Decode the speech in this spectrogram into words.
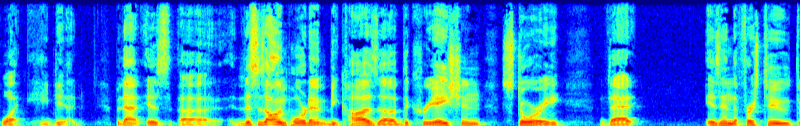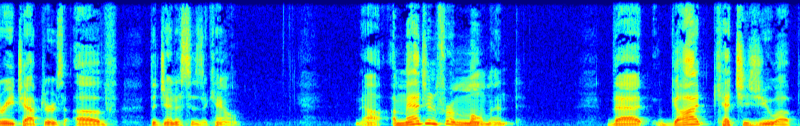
what He did. But that is, uh, this is all important because of the creation story that is in the first two, three chapters of the Genesis account. Now, imagine for a moment that God catches you up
